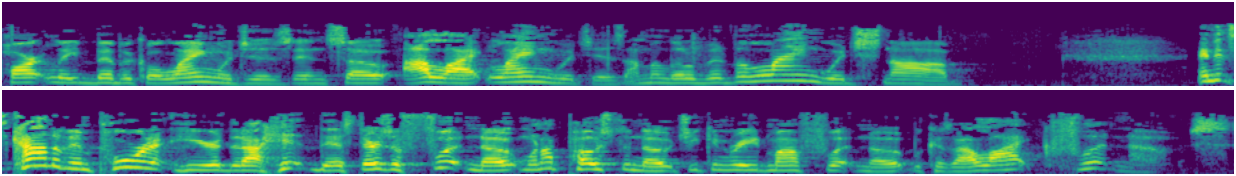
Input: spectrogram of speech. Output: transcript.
partly biblical languages, and so I like languages. I'm a little bit of a language snob. And it's kind of important here that I hit this. There's a footnote. When I post a note, you can read my footnote because I like footnotes.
